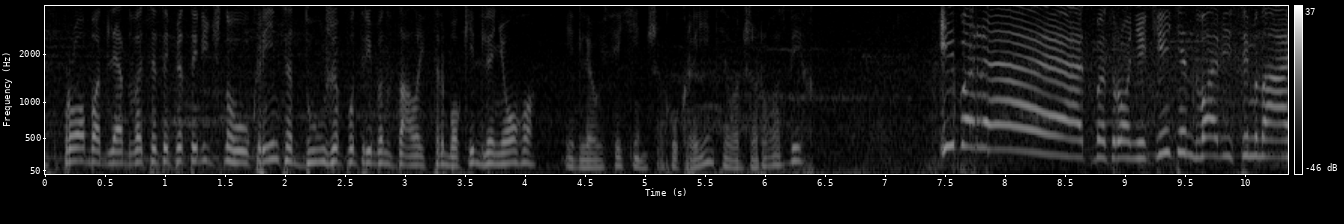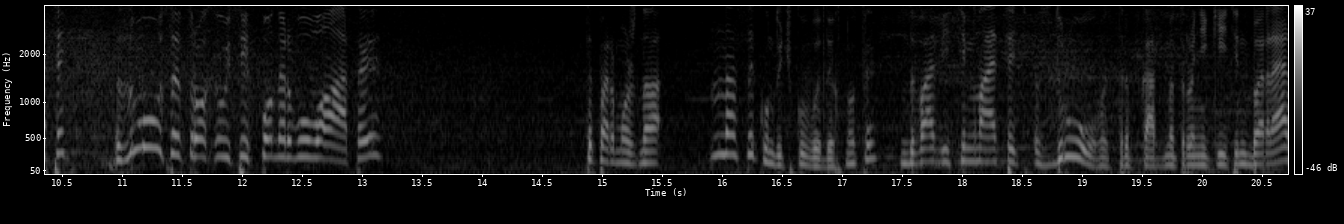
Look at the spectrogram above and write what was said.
спроба для 25-річного українця. Дуже потрібен вдалий стрибок і для нього, і для усіх інших українців. Отже, розбіг. І бере Дмитро Нікітін 2.18. Змусив трохи усіх понервувати. Тепер можна на секундочку видихнути. 2.18 з другого стрибка Дмитро Нікітін бере.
